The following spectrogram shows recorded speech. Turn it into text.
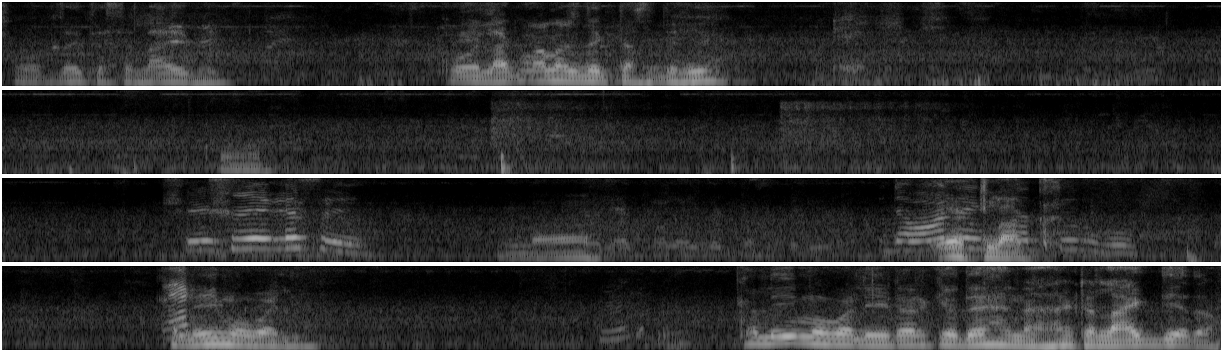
সব যাইতেছে লাইভে কয় লাখ মানুষ দেখতেছে দেখি ও, শেষ হয়ে গেছে না এটা এক অনেক লাখ। খালি এই মোবাইলই খালি এই মোবাইলই এটা আর কেউ দেখে না। একটা লাইক দিয়ে দাও।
